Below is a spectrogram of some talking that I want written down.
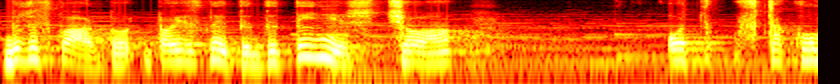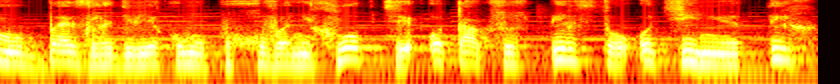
Дуже складно пояснити дитині, що от в такому безладі, в якому поховані хлопці, отак суспільство оцінює тих,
